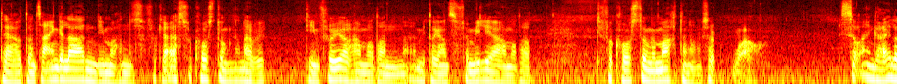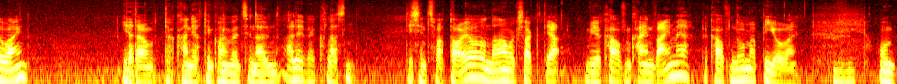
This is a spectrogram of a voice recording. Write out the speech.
der hat uns eingeladen, die machen so Vergleichsverkostung. Dann habe ich, die im Frühjahr haben wir dann mit der ganzen Familie haben wir da die Verkostung gemacht und haben gesagt, wow, so ein geiler Wein. Ja, da, da kann ich den konventionellen alle weglassen. Die sind zwar teuer und dann haben wir gesagt, ja, wir kaufen keinen Wein mehr, wir kaufen nur mehr Bio-Wein. Mhm. Und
